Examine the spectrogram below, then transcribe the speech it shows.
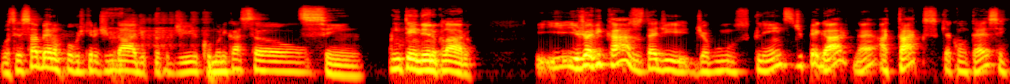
você sabendo um pouco de criatividade, um pouco de comunicação, Sim. entendendo, claro. E, e eu já vi casos até de, de alguns clientes de pegar né, ataques que acontecem.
